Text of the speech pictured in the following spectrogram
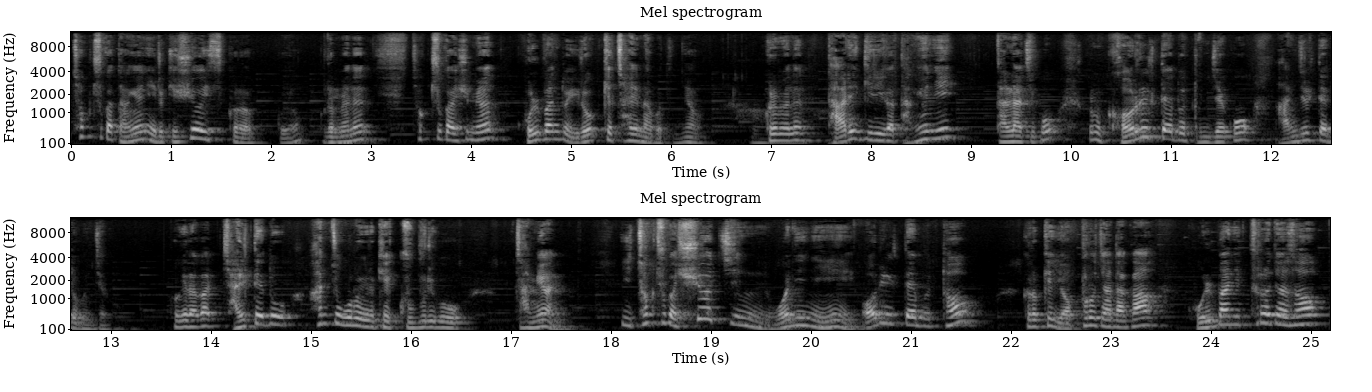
척추가 당연히 이렇게 휘어 있을 거라고요. 그러면은 척추가 휘면 골반도 이렇게 차이 나거든요. 어, 그러면은 다리 길이가 당연히 달라지고 그럼 걸을 때도 문제고 앉을 때도 문제고 거기다가 잘 때도 한쪽으로 이렇게 구부리고 자면 이 척추가 휘어진 원인이 어릴 때부터 그렇게 옆으로 자다가 골반이 틀어져서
